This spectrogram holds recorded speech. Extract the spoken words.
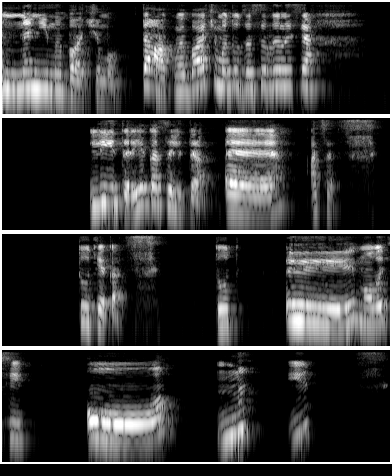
на, ній ми бачимо? Так, ми бачимо, тут заселилися літери. Яка це літера? Е, а це С. Тут яка С. Тут И, молодці. О, Н і С.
